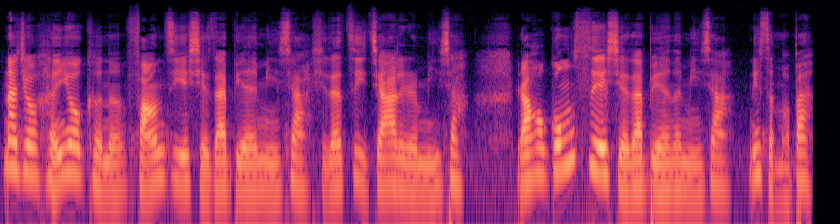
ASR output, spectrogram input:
那就很有可能房子也写在别人名下，写在自己家里人名下，然后公司也写在别人的名下，你怎么办？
